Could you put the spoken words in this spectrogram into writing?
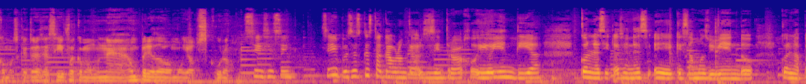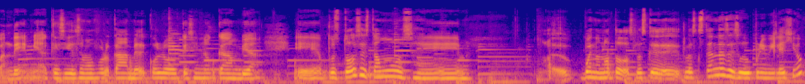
como secretaria, así fue como una, un periodo muy oscuro. Sí, sí, sí. Sí, pues es que está cabrón quedarse sin trabajo y hoy en día con las situaciones eh, que estamos viviendo, con la pandemia, que si el semáforo cambia de color, que si no cambia, eh, pues todos estamos, eh, eh, bueno, no todos, los que, los que están desde su privilegio,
